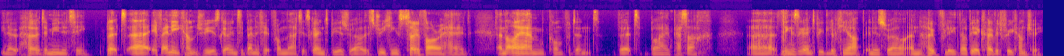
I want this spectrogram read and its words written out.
you know herd immunity. But uh, if any country is going to benefit from that, it's going to be Israel. It's streaking so far ahead, and I am confident that by Pesach. Uh, things are going to be looking up in Israel, and hopefully there'll be a COVID-free country.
